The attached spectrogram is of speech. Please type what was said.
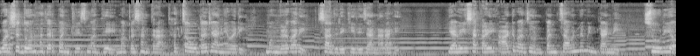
वर्ष दोन हजार पंचवीसमध्ये मकर संक्रांत हा चौदा जानेवारी मंगळवारी साजरी केली जाणार आहे. यावेळी सकाळी आठ वाजून पंचावन्न मिनिटांनी सूर्य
